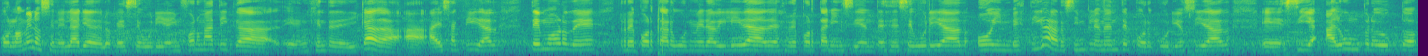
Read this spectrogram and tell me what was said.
por lo menos en el área de lo que es seguridad informática, en gente dedicada a, esa actividad, temor de reportar vulnerabilidades, reportar incidentes de seguridad o investigar simplemente por curiosidad si algún producto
